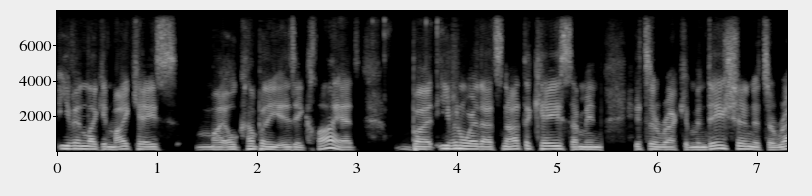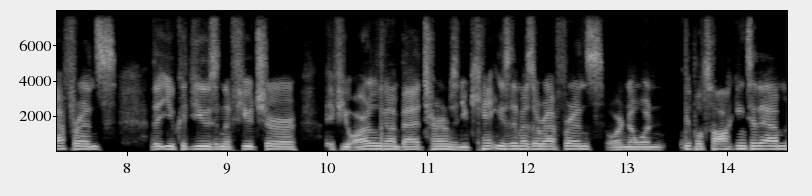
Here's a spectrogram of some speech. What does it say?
Even like in my case, my old company is a client, but even where that's not the case, I mean, it's a recommendation, it's a reference that you could use in the future. If you are living on bad terms and you can't use them as a reference or no one, people talking to them,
